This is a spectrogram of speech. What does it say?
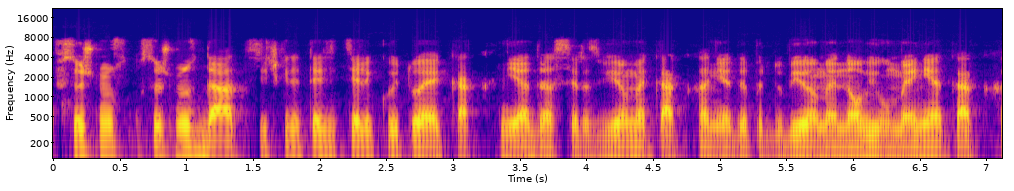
всъщност, всъщност да, всичките тези цели, които е как ние да се развиваме, как ние да придобиваме нови умения, как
